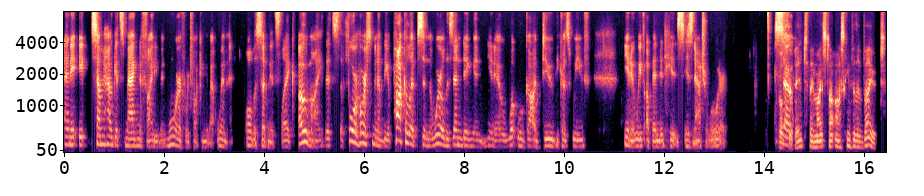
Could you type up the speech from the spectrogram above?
And it, it somehow gets magnified even more if we're talking about women all of a sudden it's like oh my that's the four horsemen of the apocalypse and the world is ending and you know what will god do because we've you know we've upended his his natural order. God so forbid, they might start asking for the vote.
